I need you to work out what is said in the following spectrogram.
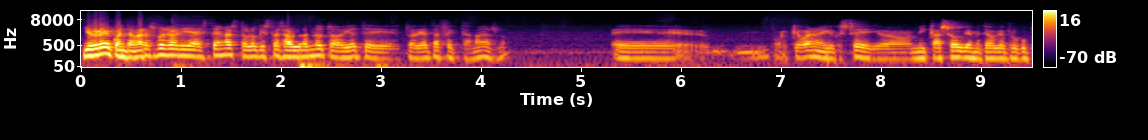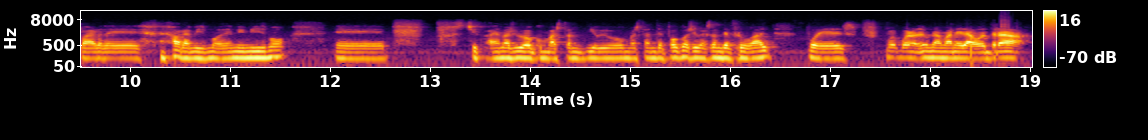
yo creo que cuantas más responsabilidades tengas, todo lo que estás hablando todavía te, todavía te afecta más, ¿no? Eh, porque bueno, yo qué sé, yo en mi caso que me tengo que preocupar de ahora mismo de mí mismo, chico, además vivo con bastante, yo vivo con bastante pocos y bastante frugal, pues, pues bueno, de una manera u otra,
